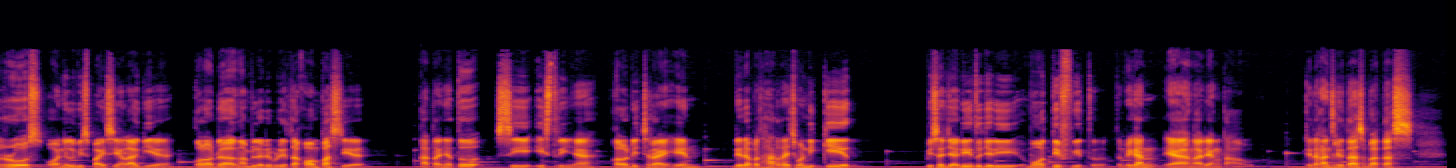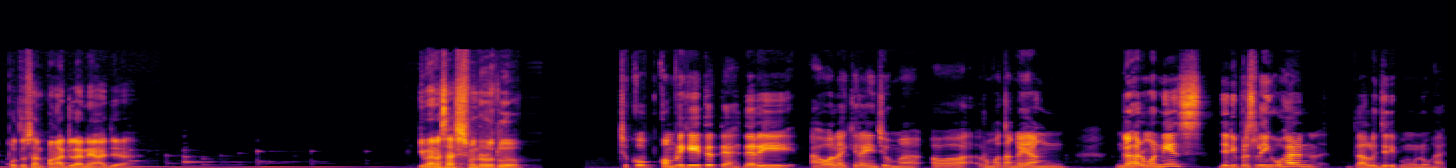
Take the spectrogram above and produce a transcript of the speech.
Terus, oh ini lebih spicy lagi ya. Kalau udah ngambil dari berita Kompas ya, katanya tuh si istrinya kalau diceraiin dia dapat hartanya cuma dikit bisa jadi itu jadi motif gitu. Tapi kan ya nggak ada yang tahu. Kita kan cerita sebatas putusan pengadilannya aja. Gimana sih menurut lu? Cukup complicated ya. Dari awalnya kirain cuma oh rumah tangga yang nggak harmonis jadi perselingkuhan lalu jadi pembunuhan.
